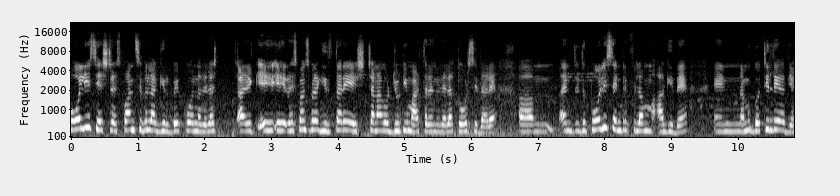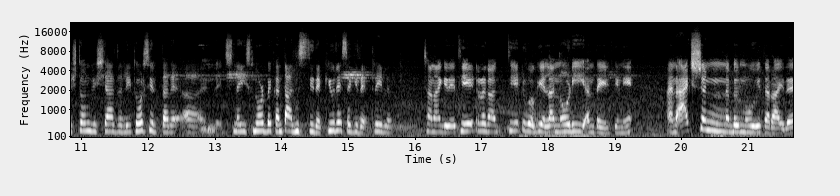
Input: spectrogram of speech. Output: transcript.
ಪೊಲೀಸ್ ಎಷ್ಟು ರೆಸ್ಪಾನ್ಸಿಬಲ್ ಆಗಿರಬೇಕು ಅನ್ನೋದೆಲ್ಲ ಅದಕ್ಕೆ ರೆಸ್ಪಾನ್ಸಿಬಲ್ ಆಗಿ ಇರ್ತಾರೆ, ಎಷ್ಟು ಚೆನ್ನಾಗಿ ಅವ್ರು ಡ್ಯೂಟಿ ಮಾಡ್ತಾರೆ ಅನ್ನೋದೆಲ್ಲ ತೋರಿಸಿದ್ದಾರೆ. ಆ್ಯಂಡ್ ಇದು ಪೊಲೀಸ್ ಸೆಂಟ್ರಿಕ್ ಫಿಲಮ್ ಆಗಿದೆ. ಆ್ಯಂಡ್ ನಮಗೆ ಗೊತ್ತಿಲ್ಲದೆ ಅದು ಎಷ್ಟೊಂದು ವಿಷಯ ಅದರಲ್ಲಿ ತೋರಿಸಿರ್ತಾರೆ ಇಟ್ಸ್ ನೈಸ್ ನೋಡಬೇಕಂತ ಅನಿಸ್ತಿದೆ. ಕ್ಯೂರಿಯಸ್ ಆಗಿದೆ ಟ್ರೈಲರ್ ಚೆನ್ನಾಗಿದೆ. ಥಿಯೇಟ್ರಿಗೆ ಥಿಯೇಟ್ರಿಗೆ ಹೋಗಿ ಎಲ್ಲ ನೋಡಿ ಅಂತ ಹೇಳ್ತೀನಿ. ಆ್ಯಂಡ್ ಆ್ಯಕ್ಷನಬಲ್ ಮೂವಿ ಥರ ಇದೆ.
